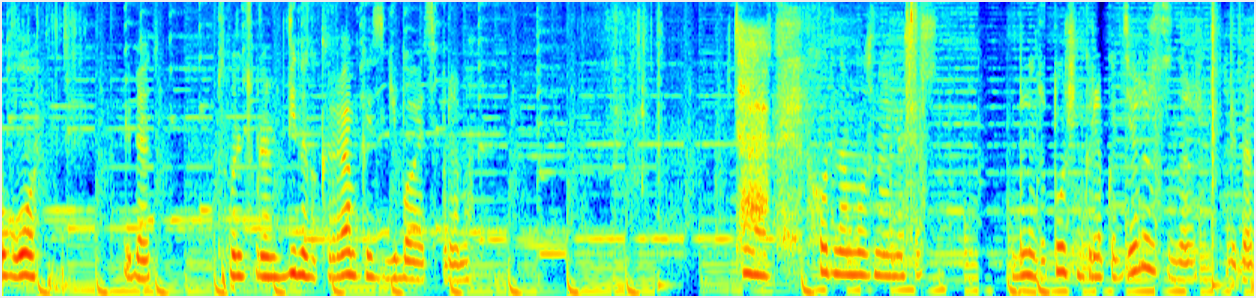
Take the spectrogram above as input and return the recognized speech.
Ого. Ребят. Посмотрите, прям видно, как рамка изгибается прямо. Так, походу нам нужно ее сейчас... Блин, тут очень крепко держится даже, ребят.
